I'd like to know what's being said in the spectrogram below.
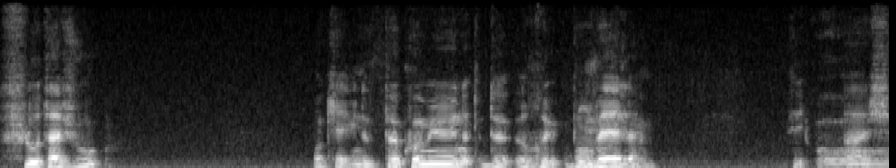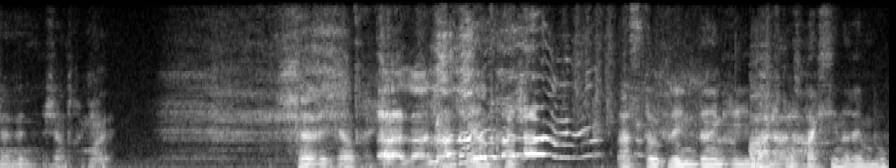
Flottajout. Ok, une peu commune de rue Bombelle. Et oh. Ah, je savais, j'ai un truc. Ouais. Je savais, j'ai un truc. Ah là là J'ai un truc. Ah, s'il te plaît, une dinguerie. Ah Non, là je pense là. pas que c'est une Rainbow?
